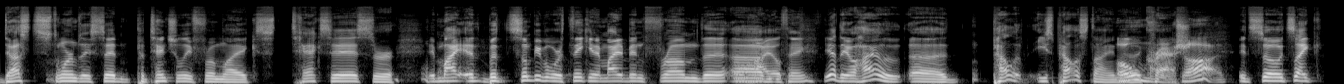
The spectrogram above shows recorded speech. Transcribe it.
dust storms. They said potentially from like Texas or it might, but some people were thinking it might have been from the um, Ohio thing? Yeah, the Ohio uh, Pal- East Palestine Oh uh, my crash. god! It's so it's like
